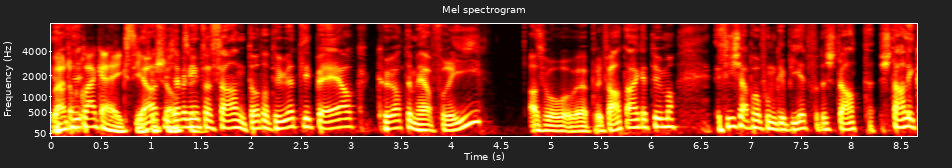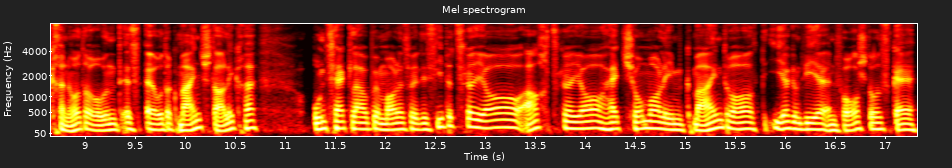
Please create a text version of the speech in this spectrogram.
Wäre doch Gelegenheit gewesen. Ja, das ist eben interessant, oder? Der Uetliberg gehört dem Herrn Frey also äh, Privateigentümer. Es ist aber auf dem Gebiet von der Stadt Staliken, oder? Und es, äh, oder Gemeinde Staliken. Und es hat, glaube ich, mal so in den 70er Jahren, 80er Jahren, hat schon mal im Gemeinderat irgendwie einen Vorstoß gegeben,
